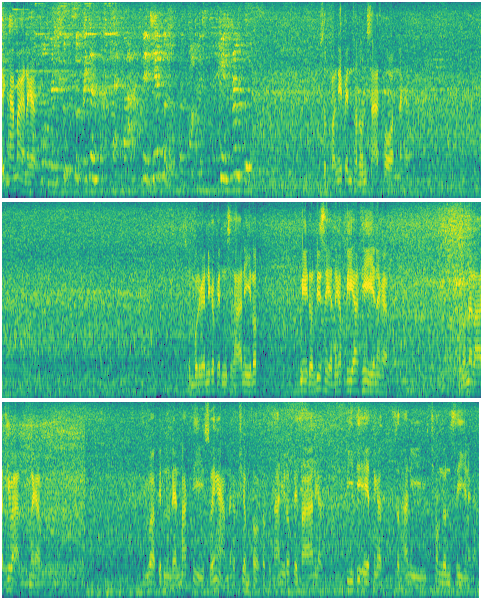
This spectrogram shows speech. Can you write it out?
วยงามมากนะครับวงเงินสูงสุดไม่เกิน3แสนบาทเรียนเช่นส่วนลดผลความเพียงขั้นคูสุดฝั่งนี้เป็นถนนสาทรนะครับส่วนบริเวณนี้ก็เป็นสถานีรถเมล์ด่วนพิเศษนะครับ BRT นะครับถนนนราธิวาสนะครับถือว่าเป็นแลนด์มาร์คที่สวยงามนะครับ เชื่อมต่อกับสถานีรถไฟฟ้านะครับ BTS นะครับ สถานีช่องนนทรีย์นะครับ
